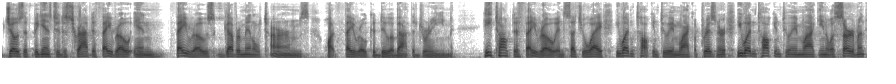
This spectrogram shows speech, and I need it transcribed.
Joseph begins to describe to Pharaoh in Pharaoh's governmental terms what Pharaoh could do about the dream. He talked to Pharaoh in such a way. He wasn't talking to him like a prisoner. He wasn't talking to him like, you know, a servant.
